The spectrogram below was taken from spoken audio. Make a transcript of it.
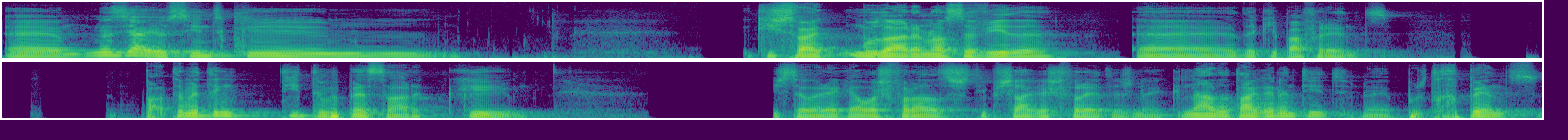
Ah, mas já, eu sinto que, que isto vai mudar a nossa vida ah, daqui para a frente. Pá, também tenho tido a pensar que isto agora é aquelas frases tipo Chagas Freitas, não é? que nada está garantido, não é? porque de repente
